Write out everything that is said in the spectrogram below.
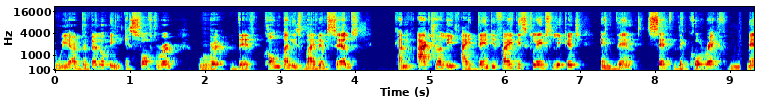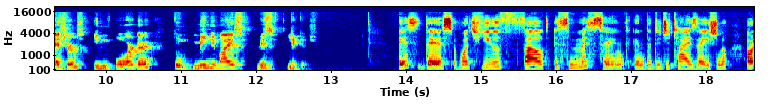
we are developing a software where the companies by themselves can actually identify this claims leakage and then set the correct measures in order to minimize this leakage. Is this what you felt is missing in the digitization, or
